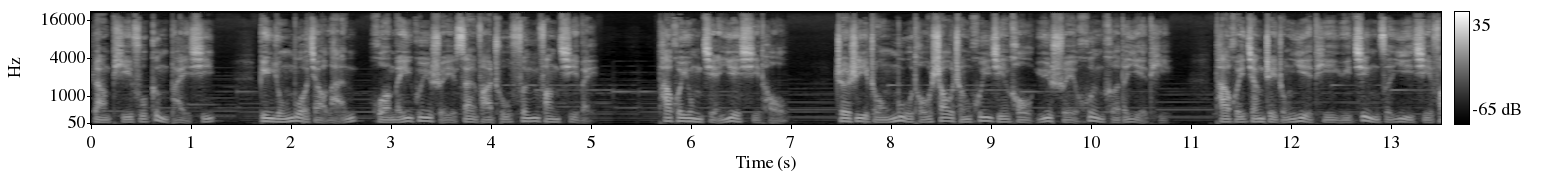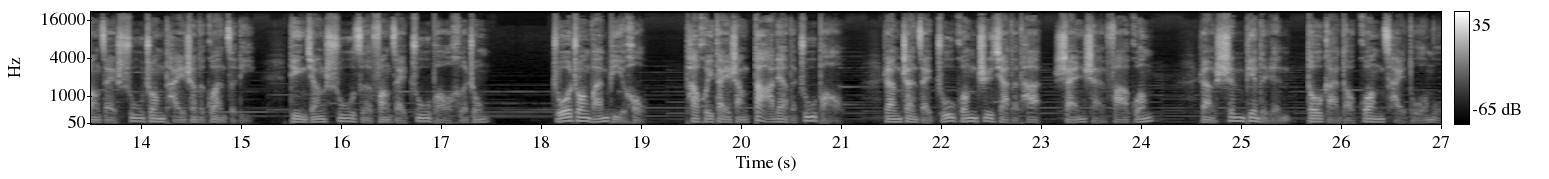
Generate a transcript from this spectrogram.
让皮肤更白皙，并用墨角兰或玫瑰水散发出芬芳气味。他会用碱液洗头，这是一种木头烧成灰烬后与水混合的液体。他会将这种液体与镜子一起放在梳妆台上的罐子里，并将梳子放在珠宝盒中。着装完毕后。他会戴上大量的珠宝，让站在烛光之下的他闪闪发光，让身边的人都感到光彩夺目。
